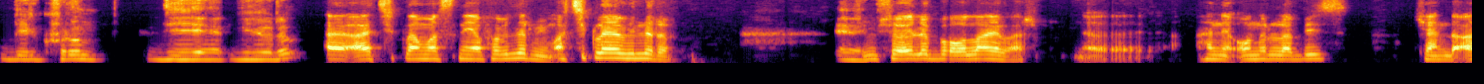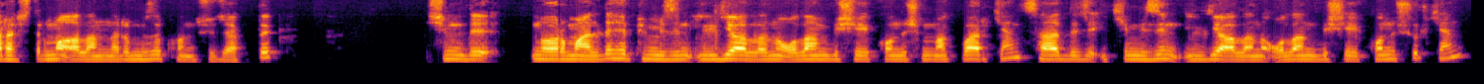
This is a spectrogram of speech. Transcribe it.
bir kurum diye biliyorum. E, açıklamasını yapabilir miyim? Açıklayabilirim. Evet. Şimdi şöyle bir olay var. Ee, hani Onur'la biz kendi araştırma alanlarımızı konuşacaktık. Şimdi normalde hepimizin ilgi alanı olan bir şeyi konuşmak varken sadece ikimizin ilgi alanı olan bir şeyi konuşurken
